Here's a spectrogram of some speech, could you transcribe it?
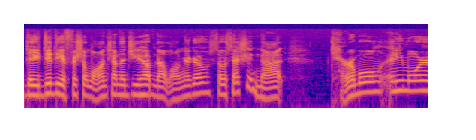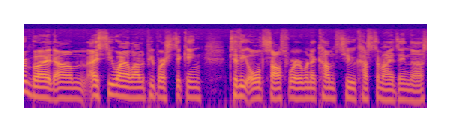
they did the official launch on the G Hub not long ago, so it's actually not terrible anymore, but um, I see why a lot of people are sticking to the old software when it comes to customizing this.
